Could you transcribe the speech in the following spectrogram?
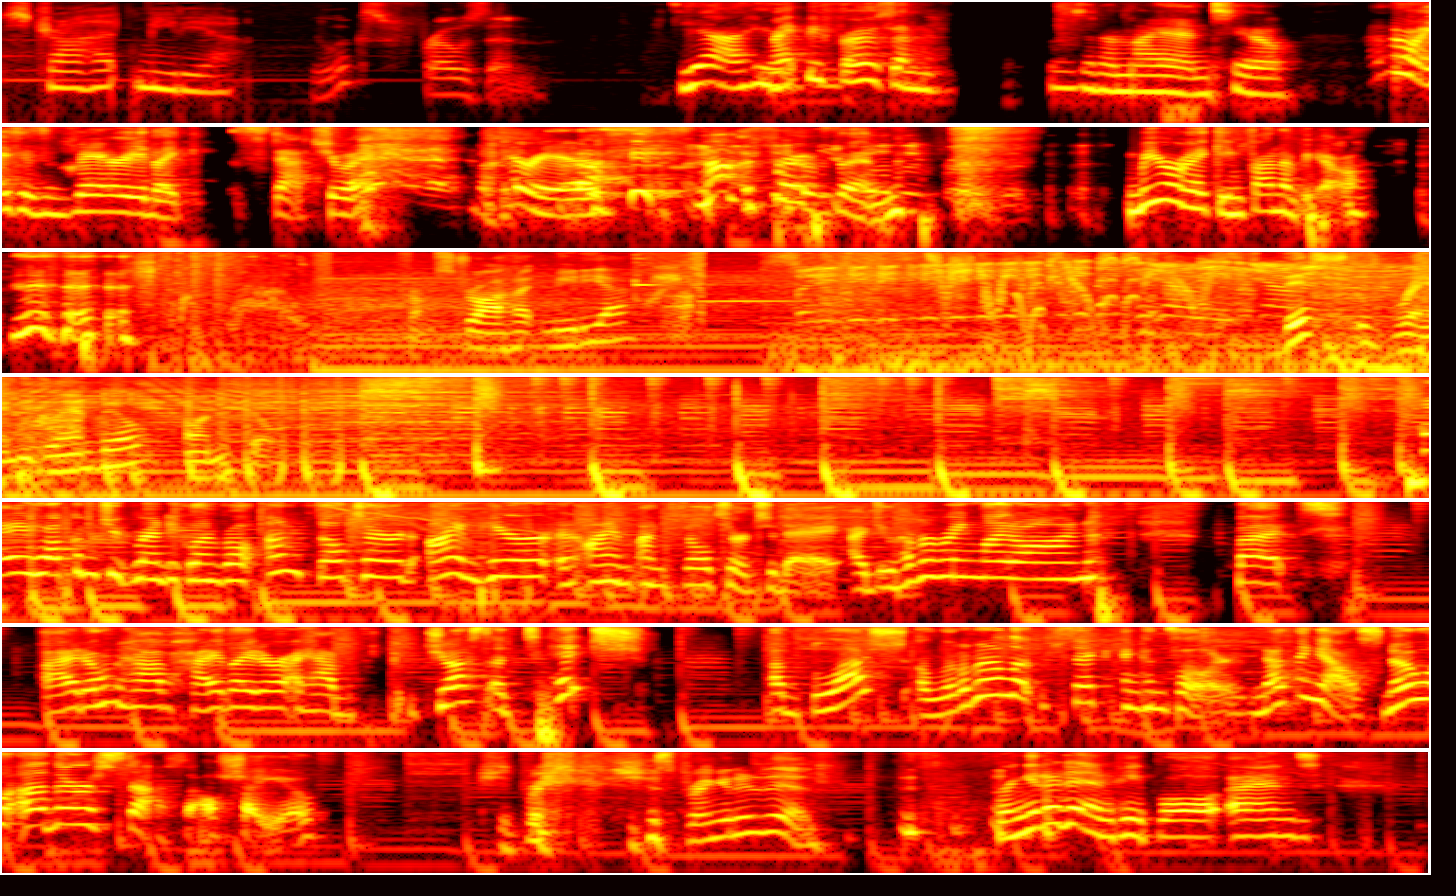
Straw Hut Media. He looks frozen. Yeah, he Might be frozen. frozen on my end too. Otherwise, he's very like statuesque. There he is. he's not frozen. wasn't frozen. We were making fun of you. From Straw Hut Media, this is Brandi Glanville Unfiltered. Welcome to Brandi Glanville Unfiltered. I am here and I am unfiltered today. I do have a ring light on, but I don't have highlighter. I have just a titch, a blush, a little bit of lipstick, and concealer. Nothing else. No other stuff. I'll show you. She's, bring, she's bringing it in. Bringing it in, people. And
